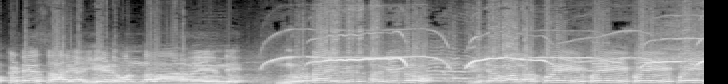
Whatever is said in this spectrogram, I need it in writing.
ఒక్కటేసారి ఏడు వందల అరవై ఎనిమిది నూట ఎనిమిది సర్వీసులు విజయవాడ కొయ్యి కొయ్యి కొయ్యి కొయ్యి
